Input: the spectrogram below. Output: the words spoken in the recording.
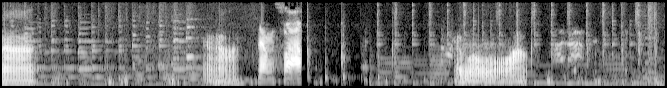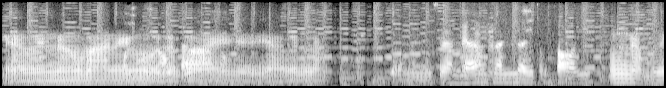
น่าอ่านางฟ้าจะบอกว่าอยากเป็นน้อ อยากเป็นละเธอมีแฟนแล้วฉันเลยต้องคอยมึงทำเพื่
